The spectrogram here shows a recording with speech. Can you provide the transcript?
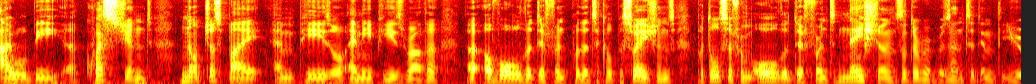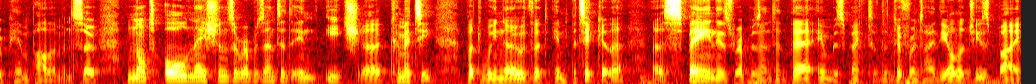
I will be uh, questioned not just by MPs or MEPs, rather, uh, of all the different political persuasions, but also from all the different nations that are represented in the European Parliament. So, not all nations are represented in each uh, committee, but we know that in particular, uh, Spain is represented there in respect of the different ideologies by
